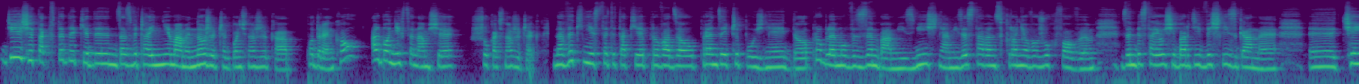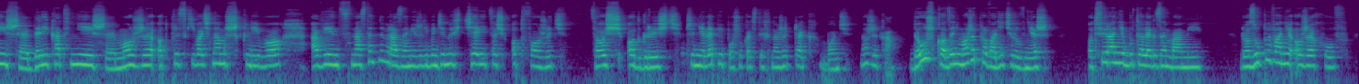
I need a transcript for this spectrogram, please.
Dzieje się tak wtedy, kiedy zazwyczaj nie mamy nożyczek bądź nożyka pod ręką, albo nie chce nam się szukać nożyczek. Nawyki niestety takie prowadzą prędzej czy później do problemów z zębami, z mięśniami, ze stawem skroniowo-żuchwowym. Zęby stają się bardziej wyślizgane, yy, cieńsze, delikatniejsze, może odpryskiwać nam szkliwo, a więc następnym razem, jeżeli będziemy chcieli coś otworzyć, coś odgryźć, czy nie lepiej poszukać tych nożyczek bądź nożyka. Do uszkodzeń może prowadzić również otwieranie butelek zębami, rozłupywanie orzechów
